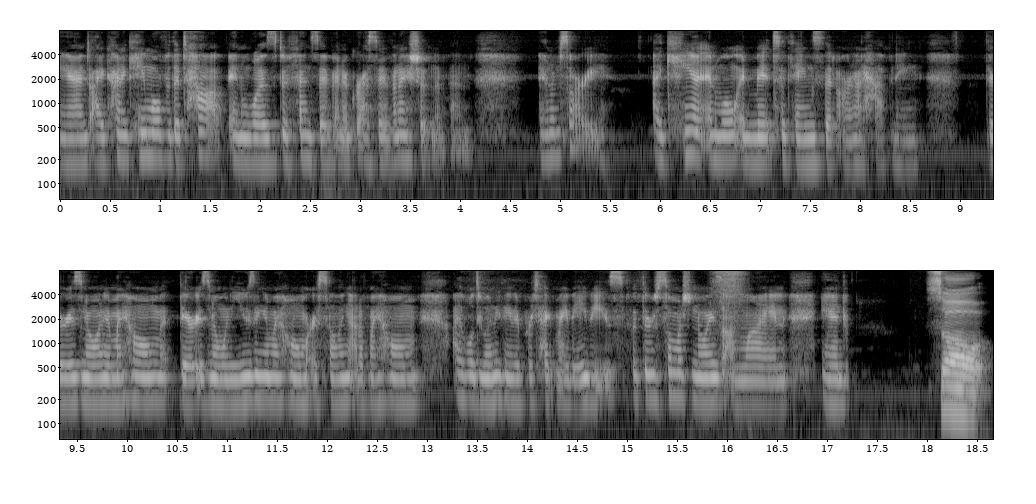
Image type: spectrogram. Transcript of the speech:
and I kind of came over the top and was defensive and aggressive, and I shouldn't have been. And I'm sorry. I can't and won't admit to things that are not happening. There is no one in my home. There is no one using in my home or selling out of my home. I will do anything to protect my babies. But there's so much noise online and so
